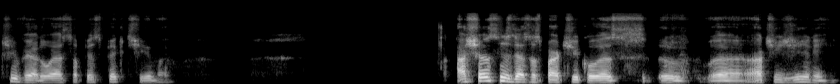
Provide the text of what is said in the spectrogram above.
tiveram essa perspectiva. As chances dessas partículas uh, atingirem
